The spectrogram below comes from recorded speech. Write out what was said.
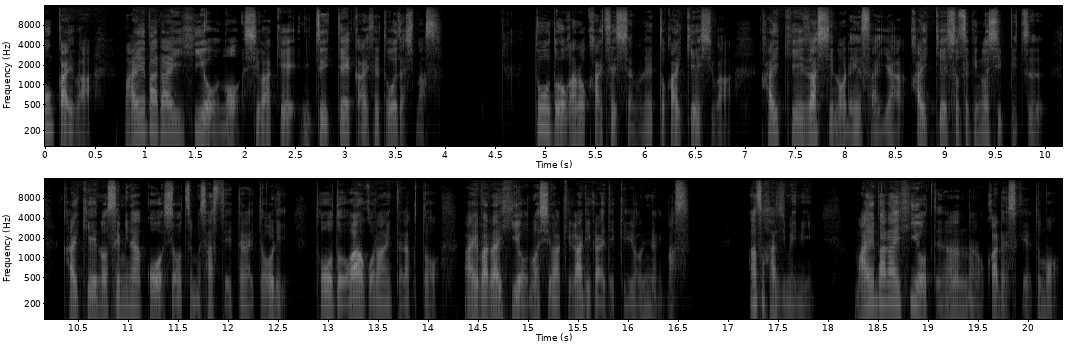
今回は前払い費用の仕分けについて解説をいたします。当動画の解説者のネット会計士は、会計雑誌の連載や会計書籍の執筆、会計のセミナー講師を詰めさせていただいており、当動画をご覧いただくと、前払い費用の仕分けが理解できるようになります。まずはじめに、前払い費用って何なのかですけれども、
